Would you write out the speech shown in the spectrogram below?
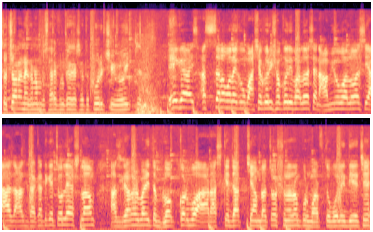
তো চলেন এখন আমরা সাইফুল কাকার সাথে পরিচয় হই। এই গাইস আসসালামু আলাইকুম। আশা করি সকলেই ভালো আছেন আমিও ভালো আছি। আজ আজ ঢাকা থেকে চলে আসলাম। আজ গ্রামের বাড়িতে ব্লগ করব আর আজকে যাচ্ছি আমরা চর সোনারামপুর মার্চ তো বলে দিয়েছে।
